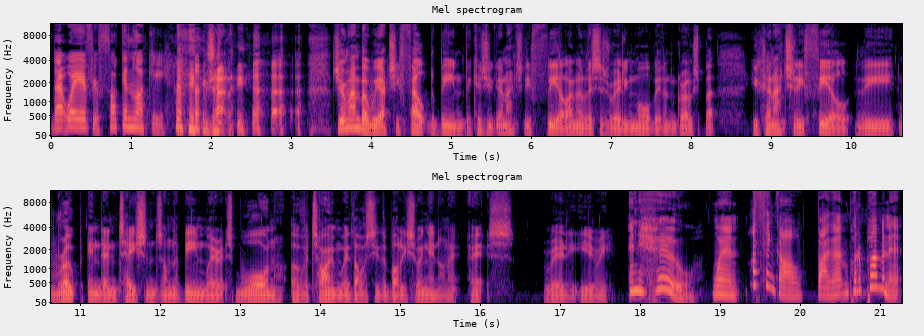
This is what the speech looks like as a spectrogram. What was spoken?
that way if you're fucking lucky. exactly. do you remember we actually felt the beam because you can actually feel? I know this is really morbid and gross, but you can actually feel the rope indentations on the beam where it's worn over time with obviously the body swinging on it. It's really eerie. and who went? I think I'll buy that and put a pub in it.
